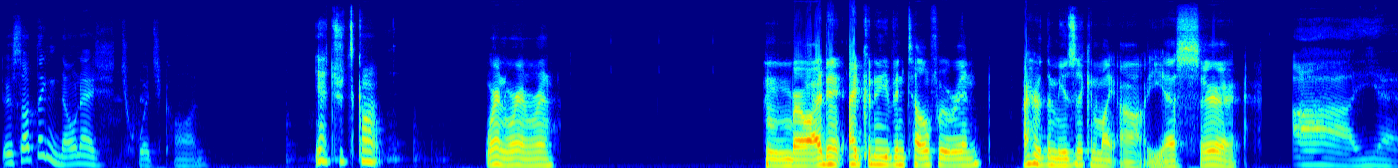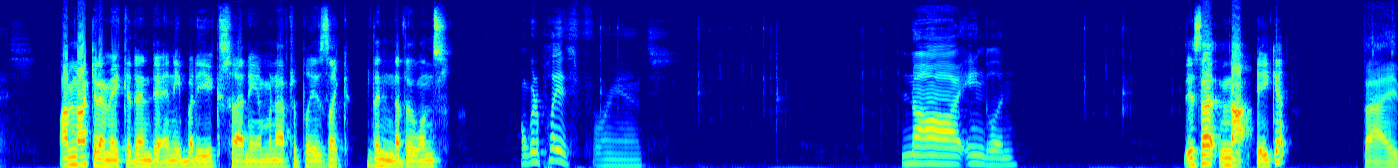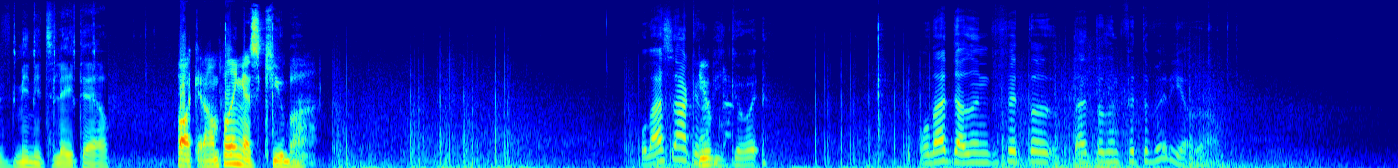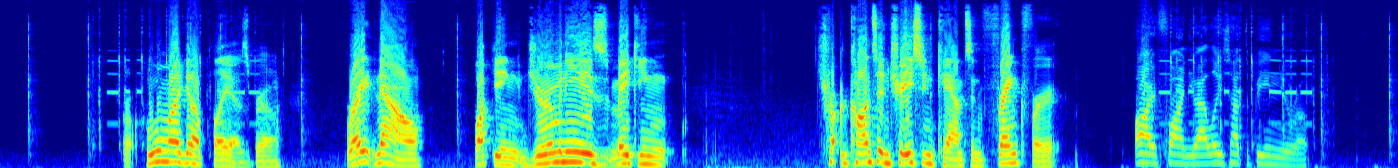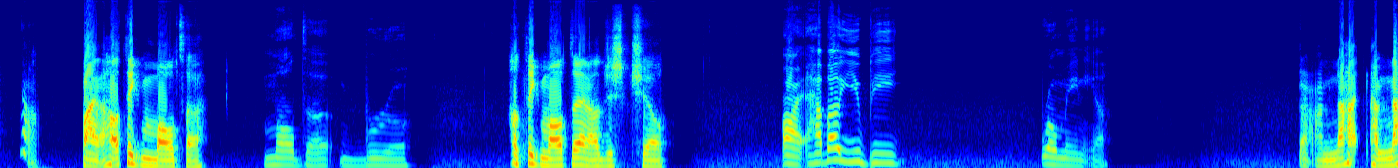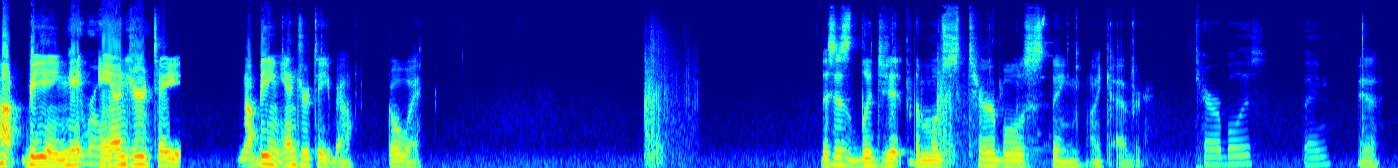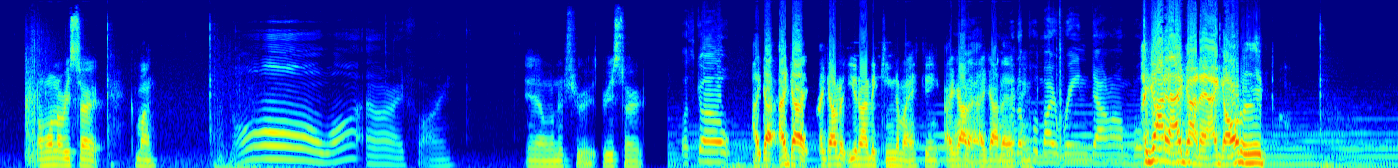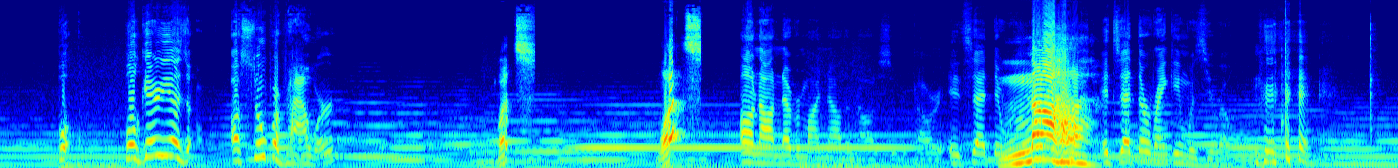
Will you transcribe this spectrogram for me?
There's something known as TwitchCon. Yeah, it's. We're in, we're in, we're in. Hmm, Bro, I didn't I couldn't even tell if we were in. I heard the music and I'm like, ah, yes, sir. Ah, yes. I'm not gonna make it into anybody exciting. I'm gonna have to play as like the Netherlands. I'm gonna play as France. Nah, England. Is that not taken? Five minutes later. Fuck it, I'm playing as Cuba. Well, that's not gonna You- be good. Well, that doesn't fit the that doesn't fit the video though. Bro, who am I gonna play as, bro? Right now, fucking Germany is making tr- concentration camps in Frankfurt. All right, fine. You at least have to be in Europe. Fine, I'll take Malta. Malta, bro. I'll take Malta and I'll just chill. All right, how about you be Romania? I'm not. I'm not being Be Andrew Tate. I'm not being Andrew Tate, bro. Go away. This is legit the most terriblest thing like ever. Terriblest thing. Yeah. I want to restart. Come on. Oh, what? All right, fine. Yeah, I want to restart. Let's go. I got. I got. I got it. United Kingdom. I think. I got it. I got I'm it. I gonna put my rain down on both. I got it. I got it. I got it. Bu- Bulgaria is a superpower. What? What? Oh no, never mind. Now they're not a superpower. It said they were, Nah. it said their ranking was zero,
